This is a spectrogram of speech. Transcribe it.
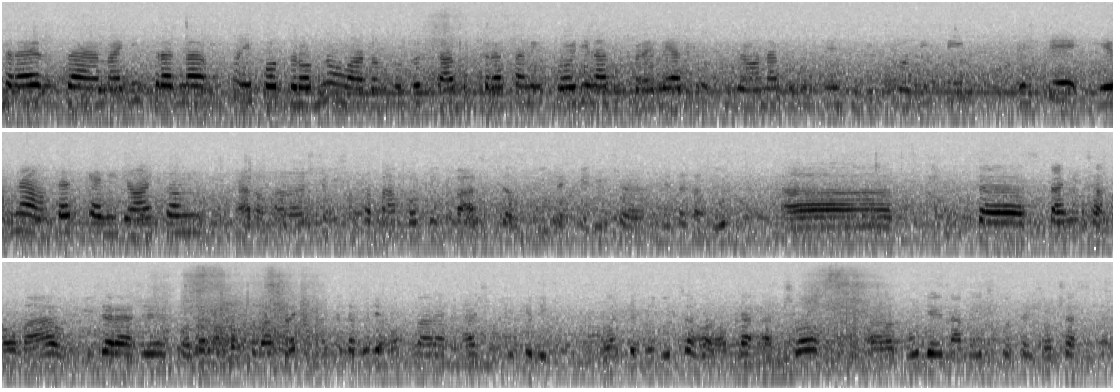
ktorá za magistrát má úplne pod drobnou hľadom túto stavbu, ktorá sa mi pôjde na tú prehliadku, čiže ona bude tiež k dispozícii. Ešte jedna otázka, videla som... Áno, áno, ešte by som sa pán popri vás chcel spýtať, keď už ste teda tu. Tá stanica nová už vyzerá, že je pomerne hotová. Prečo sa teda bude otvárať až niekedy v lete budúceho roka a čo uh, bude na miesto tej dočasnej?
